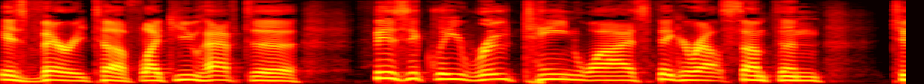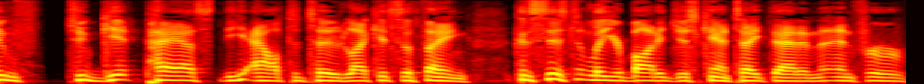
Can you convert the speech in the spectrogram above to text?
is very tough. Like you have to physically, routine wise, figure out something to to get past the altitude. Like it's a thing. Consistently, your body just can't take that. And and for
